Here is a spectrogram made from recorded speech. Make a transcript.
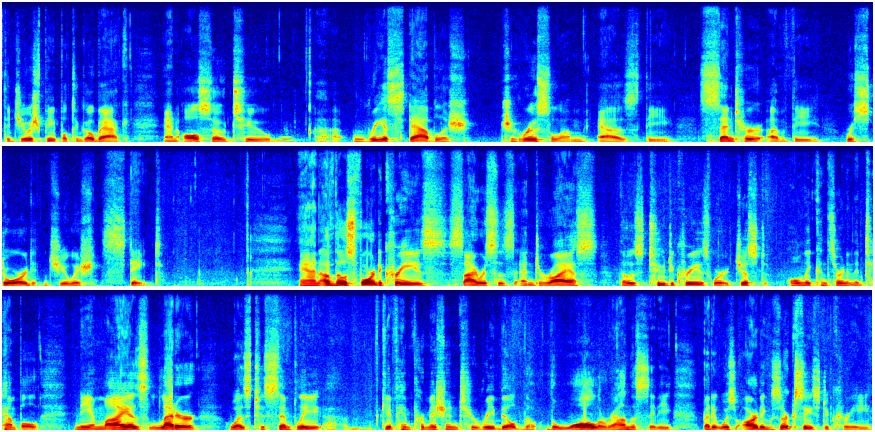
the Jewish people to go back and also to uh, reestablish Jerusalem as the center of the restored Jewish state. And of those four decrees, Cyrus's and Darius, those two decrees were just only concerning the temple. Nehemiah's letter was to simply uh, give him permission to rebuild the, the wall around the city, but it was Artaxerxes' decree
